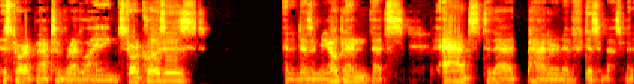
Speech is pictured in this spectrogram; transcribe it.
historic maps of redlining. Store closes and it doesn't reopen. That's adds to that pattern of disinvestment.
